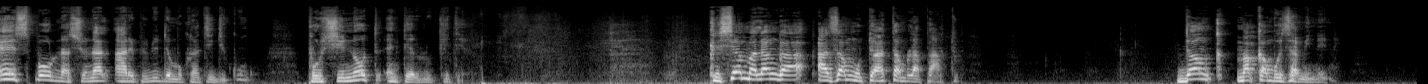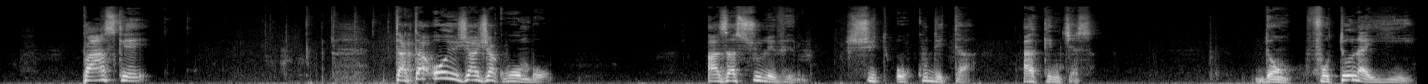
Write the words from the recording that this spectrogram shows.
un sport national en République démocratique du Congo. Pour chez notre interlocuteur. Christian Malanga aza moto atambola partout. Donc, makambo eza minene. Parce que tata oyo Jean-Jacques Wombo aza sous le verrou suite au coup d'état à Kinshasa. Donc, photo na ye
